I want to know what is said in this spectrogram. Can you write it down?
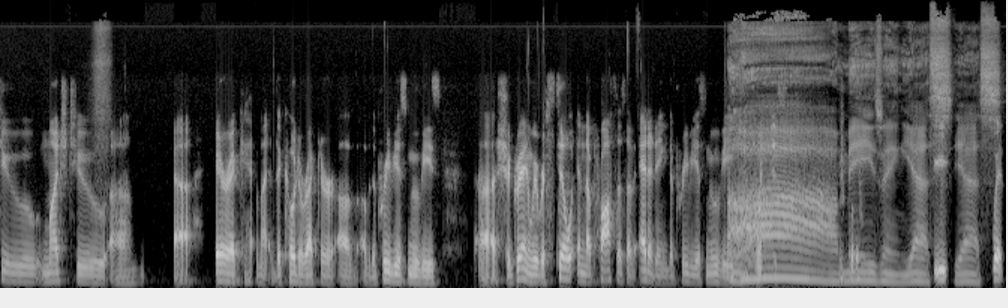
to much to um, uh, Eric, my, the co-director of, of the previous movies, uh, chagrin, we were still in the process of editing the previous movie ah, amazing. Yes. Yes. when, this,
